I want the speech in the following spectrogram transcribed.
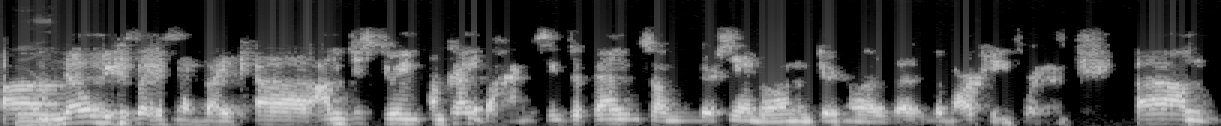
Um, no, because like I said, like uh, I'm just doing, I'm kind of behind the scenes with them, so I'm their CMO and I'm doing a lot of the, the marketing for them. Um,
